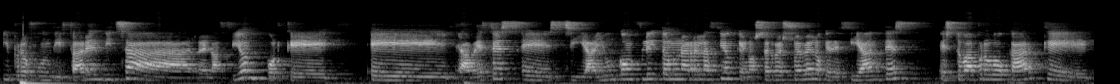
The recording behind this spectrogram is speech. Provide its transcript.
y profundizar en dicha relación, porque eh, a veces eh, si hay un conflicto en una relación que no se resuelve, lo que decía antes, esto va a provocar que,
